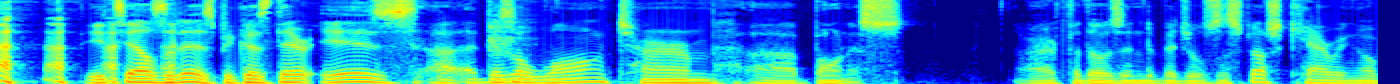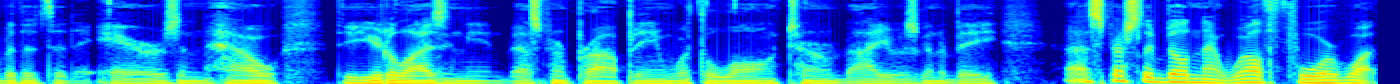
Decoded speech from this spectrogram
details it is, because there is uh, there's a long term uh, bonus. All right, for those individuals, especially carrying over to the heirs and how they're utilizing the investment property and what the long term value is going to be, uh, Uh, especially building that wealth for what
